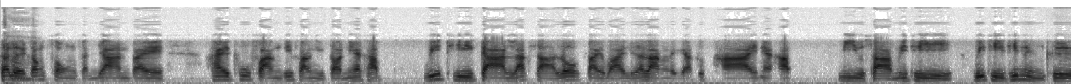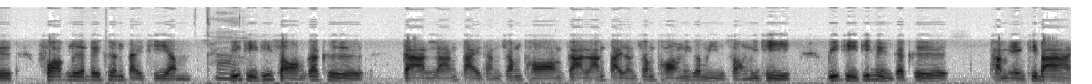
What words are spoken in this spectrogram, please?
ก็เลยค่ะต้องส่งสัญญาณไปให้ผู้ฟังที่ฟังอยู่ตอนนี้ครับ วิธีการรักษาโรคไตวายเรื้อรังระยะสุดท้ายเนี่ยครับ มีอยู่สามวิธี วิธีที่หนึ่งคือ ฟอกเลือดด้วยเครื่องไตเทียมค่ะ วิธีที่สองก็คือ การล้างไตทางช่องท้อง การล้างไตทางช่องท้องนี่ก็มีอยู่สองวิธี วิธีที่หนึ่งก็คือทำเองที่บ้าน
